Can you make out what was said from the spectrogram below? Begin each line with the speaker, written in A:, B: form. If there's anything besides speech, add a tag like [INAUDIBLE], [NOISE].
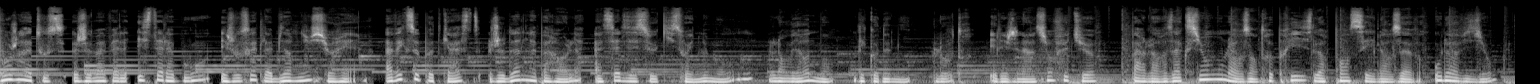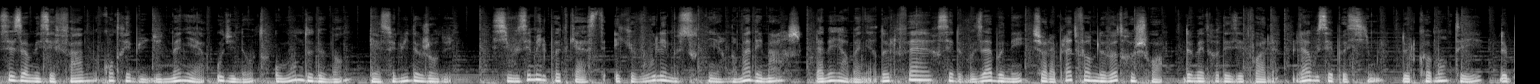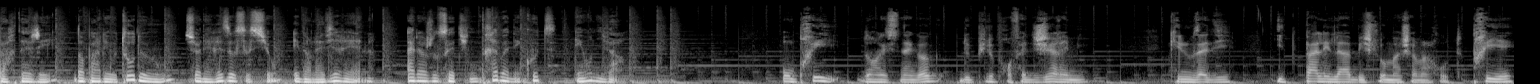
A: Bonjour à tous, je m'appelle Estelle Abou et je vous souhaite la bienvenue sur Réel. Avec ce podcast, je donne la parole à celles et ceux qui soignent le monde, l'environnement, l'économie, l'autre et les générations futures. Par leurs actions, leurs entreprises, leurs pensées, leurs œuvres ou leurs visions, ces hommes et ces femmes contribuent d'une manière ou d'une autre au monde de demain et à celui d'aujourd'hui. Si vous aimez le podcast et que vous voulez me soutenir dans ma démarche, la meilleure manière de le faire, c'est de vous abonner sur la plateforme de votre choix, de mettre des étoiles là où c'est possible, de le commenter, de le partager, d'en parler autour de vous, sur les réseaux sociaux et dans la vie réelle. Alors je vous souhaite une très bonne écoute et on y va.
B: On prie dans les synagogues depuis le prophète Jérémie qui nous a dit It palela bishloma shamalchut. Priez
